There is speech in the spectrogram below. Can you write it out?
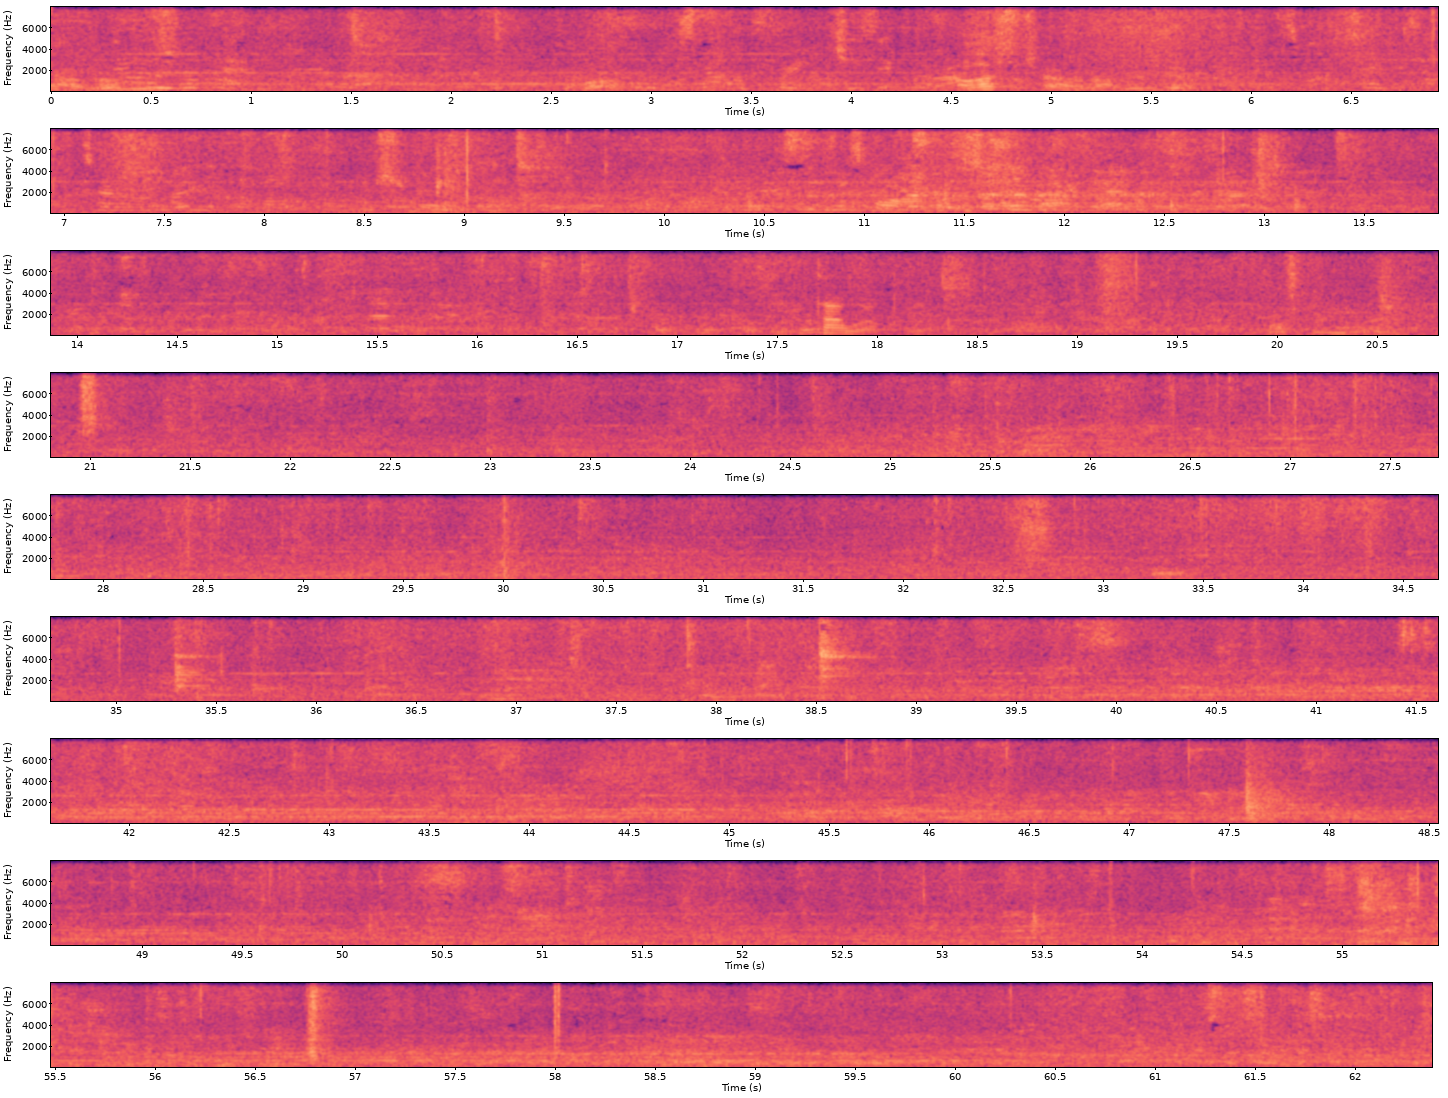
child runs. A is it? Where oh, that's tower run, isn't it? That's what I said, it's not a tower run. It's small, isn't? It's small. Tower, please. Must be mine. Oh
